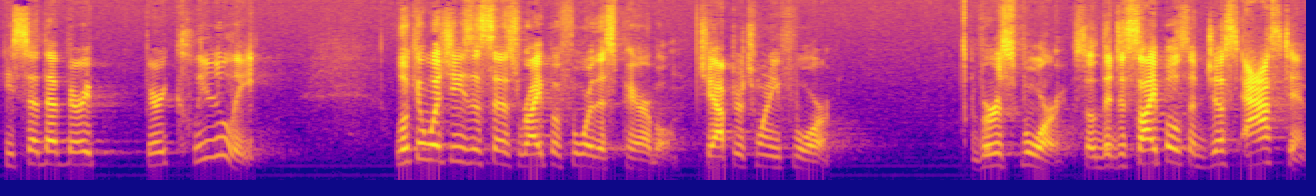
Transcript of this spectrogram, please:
He said that very, very clearly. Look at what Jesus says right before this parable, chapter 24, verse 4. So the disciples have just asked him,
